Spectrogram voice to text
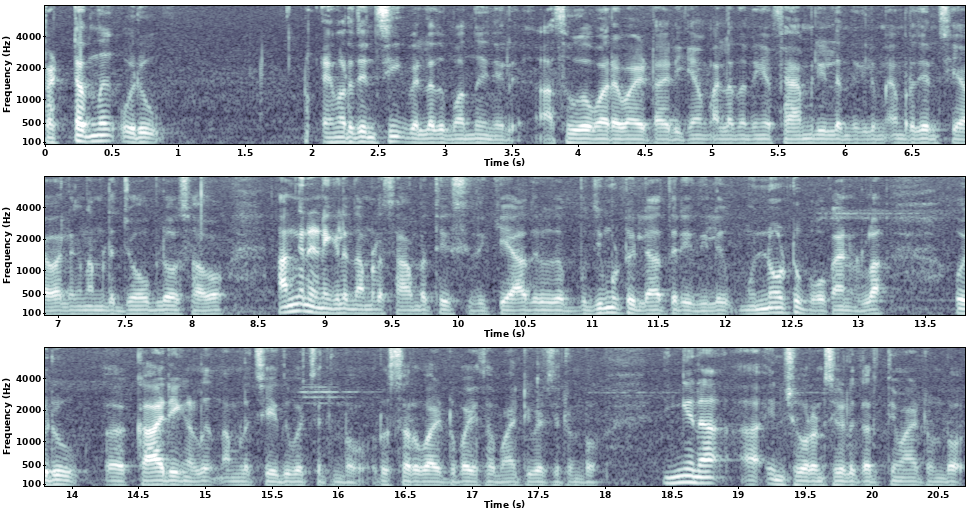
പെട്ടെന്ന് ഒരു എമർജൻസി വല്ലതും വന്നു കഴിഞ്ഞാൽ അസുഖപരമായിട്ടായിരിക്കാം അല്ലെന്നുണ്ടെങ്കിൽ ഫാമിലിയിൽ എന്തെങ്കിലും എമർജൻസി ആവാം അല്ലെങ്കിൽ നമ്മുടെ ജോബ് ലോസ് ആവോ അങ്ങനെയാണെങ്കിൽ നമ്മുടെ സാമ്പത്തിക സ്ഥിതിക്ക് യാതൊരു ബുദ്ധിമുട്ടില്ലാത്ത രീതിയിൽ മുന്നോട്ട് പോകാനുള്ള ഒരു കാര്യങ്ങൾ നമ്മൾ ചെയ്തു വെച്ചിട്ടുണ്ടോ? റിസർവായിട്ട് പൈസ മാറ്റി വെച്ചിട്ടുണ്ടോ? ഇങ്ങനെ ഇൻഷുറൻസുകൾ കൃത്യമായിട്ടുണ്ടോ?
